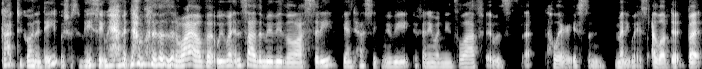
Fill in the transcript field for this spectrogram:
got to go on a date, which was amazing. We haven't done one of those in a while, but we went and saw the movie The Lost City. Fantastic movie. If anyone needs a laugh, it was uh, hilarious in many ways. I loved it. But,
